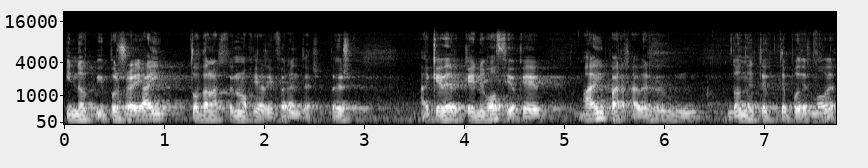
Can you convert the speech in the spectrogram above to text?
y, por eso hay todas las tecnologías diferentes. Entonces, hay que ver qué negocio que hay para saber mm, dónde te, te puedes mover.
